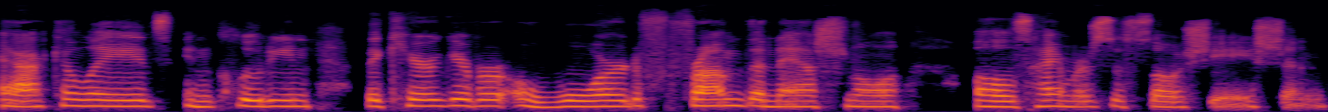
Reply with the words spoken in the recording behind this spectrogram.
accolades, including the Caregiver Award from the National Alzheimer's Association.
